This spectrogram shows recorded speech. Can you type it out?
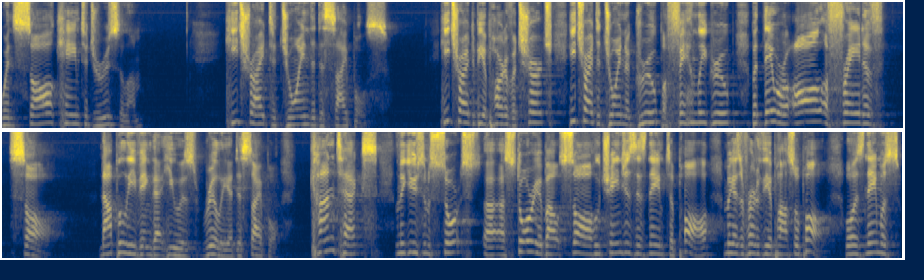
When Saul came to Jerusalem, he tried to join the disciples. He tried to be a part of a church. He tried to join a group, a family group, but they were all afraid of Saul, not believing that he was really a disciple. Context, let me give you some uh, a story about Saul who changes his name to Paul. Many of you guys have heard of the Apostle Paul? Well, his name was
